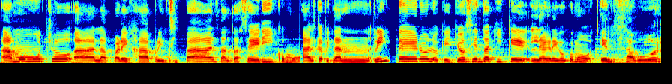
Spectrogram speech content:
amo mucho a la pareja principal, tanto a Seri como al Capitán Ri, pero lo que yo siento aquí que le agregó como el sabor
